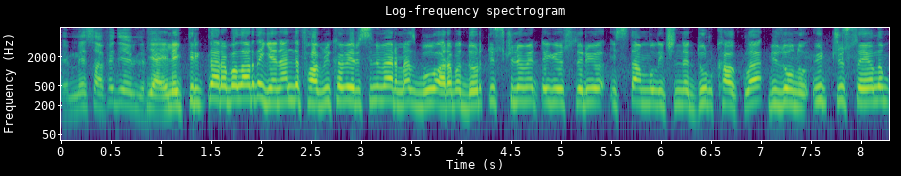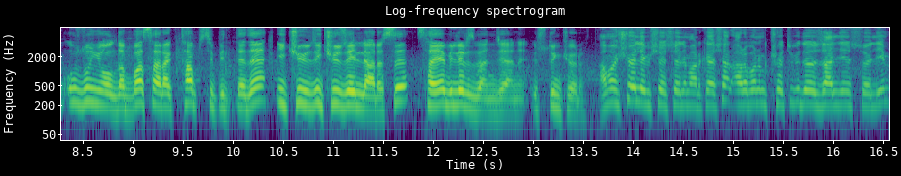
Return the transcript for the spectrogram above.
e, mesafe diyebiliriz. Ya elektrikli arabalarda genelde fabrika verisini vermez. Bu araba 400 kilometre gösteriyor. İstanbul içinde dur kalkla. Biz onu 300 sayalım. Uzun yolda basarak top speed'de de 200-250 arası sayabiliriz bence yani üstün körü. Ama şöyle bir şey söyleyeyim arkadaşlar. Arabanın kötü bir de özelliğini söyleyeyim.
